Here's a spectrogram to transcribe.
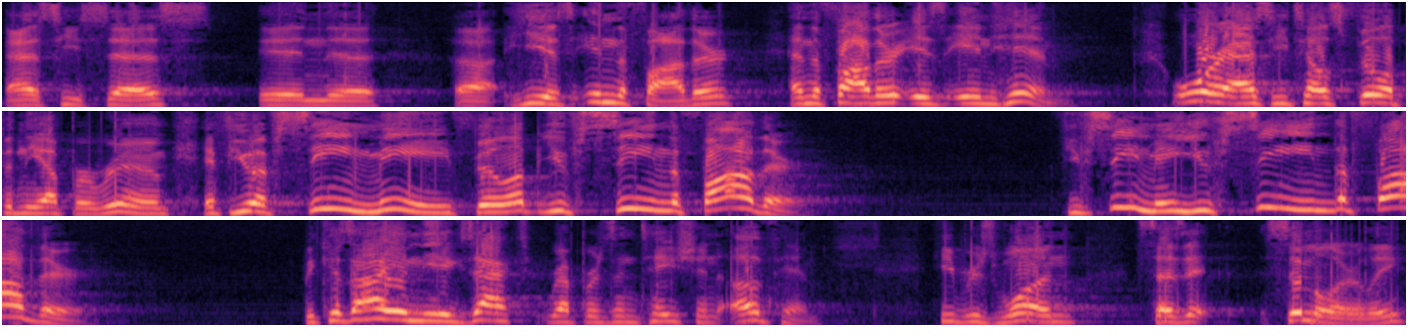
as he says in the, uh, he is in the Father, and the Father is in him. Or as he tells Philip in the upper room, if you have seen me, Philip, you've seen the Father. If you've seen me, you've seen the Father. Because I am the exact representation of him. Hebrews 1 says it similarly.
